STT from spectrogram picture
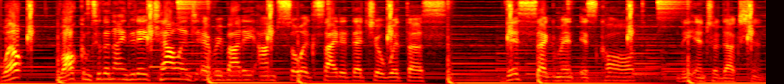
Well, welcome to the 90 Day Challenge, everybody. I'm so excited that you're with us. This segment is called The Introduction.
